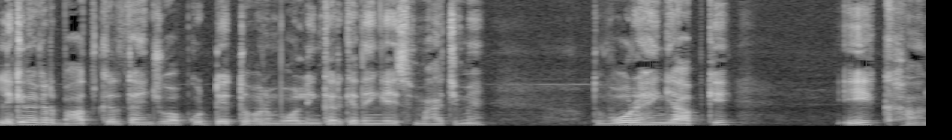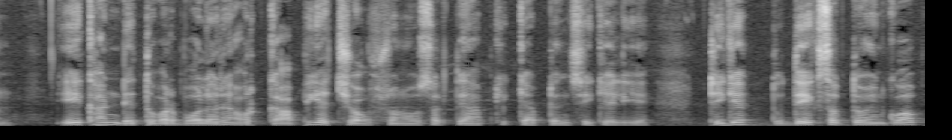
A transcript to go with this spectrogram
लेकिन अगर बात करते हैं जो आपको डेथ ओवर में बॉलिंग करके देंगे इस मैच में तो वो रहेंगे आपके एक खान। एक खान डेथ ओवर बॉलर हैं और काफ़ी अच्छे ऑप्शन हो सकते हैं आपकी कैप्टनसी के लिए। ठीक है? तो देख सकते हो इनको आप।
